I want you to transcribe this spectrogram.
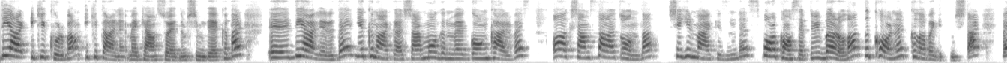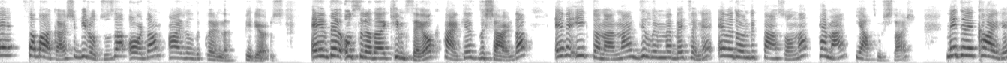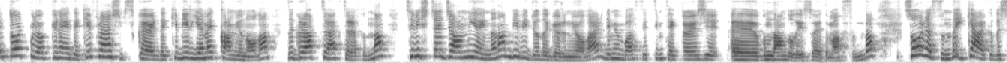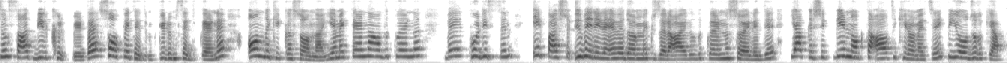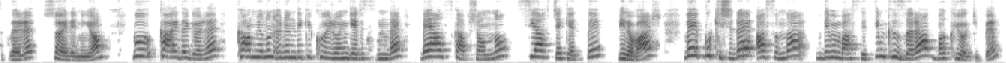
Diğer iki kurban, iki tane mekan söyledim şimdiye kadar. Ee, diğerleri de yakın arkadaşlar Morgan ve Goncalves o akşam saat 10'da şehir merkezinde spor konseptli bir bar olan The Corner Club'a gitmişler ve sabaha karşı 1.30'da oradan ayrıldıklarını biliyoruz. Evde o sırada kimse yok, herkes dışarıda. Eve ilk dönenler Dylan ve Bethany eve döndükten sonra hemen yatmışlar. Medya ve Kylie 4 blok güneydeki Friendship Square'daki bir yemek kamyonu olan The Grab Truck tarafından Twitch'te canlı yayınlanan bir videoda görünüyorlar. Demin bahsettiğim teknoloji e, bundan dolayı söyledim aslında. Sonrasında iki arkadaşın saat 1.41'de sohbet edip gülümsediklerini, 10 dakika sonra yemeklerini aldıklarını ve polisin ilk başta Uber ile eve dönmek üzere ayrıldıklarını söyledi. Yaklaşık 1.6 kilometrelik bir yolculuk yaptıkları söyleniyor. Bu kayda göre kamyonun önündeki kuyruğun gerisinde beyaz kapşonlu, siyah ceketli biri var. Ve bu kişi de aslında demin bahsettiğim kızlara bakıyor gibi.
